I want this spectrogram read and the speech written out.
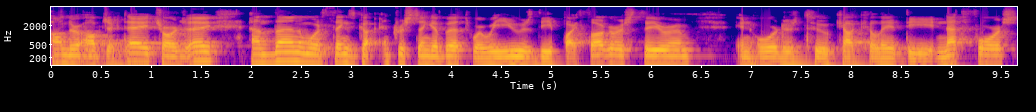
under object A, charge A, and then where things got interesting a bit, where we used the Pythagoras theorem in order to calculate the net force,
